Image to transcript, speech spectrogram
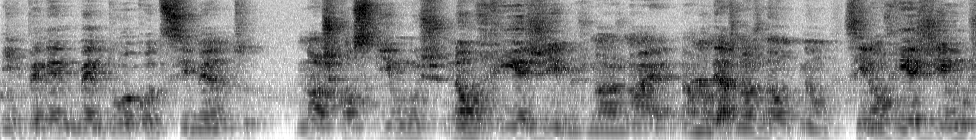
independentemente do acontecimento, nós conseguimos, não reagimos, nós não é? Não, Uhum. aliás, nós não, não, sim, não reagimos,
